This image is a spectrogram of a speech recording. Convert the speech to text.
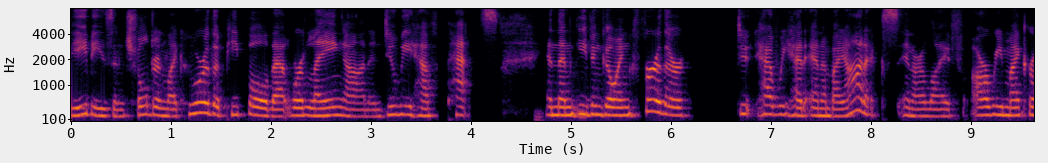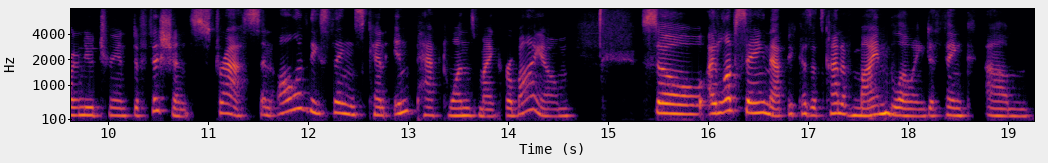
babies and children like who are the people that we're laying on and do we have pets and then mm-hmm. even going further do, have we had antibiotics in our life? Are we micronutrient deficient stress? And all of these things can impact one's microbiome. So i love saying that because it's kind of mind-blowing to think um,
